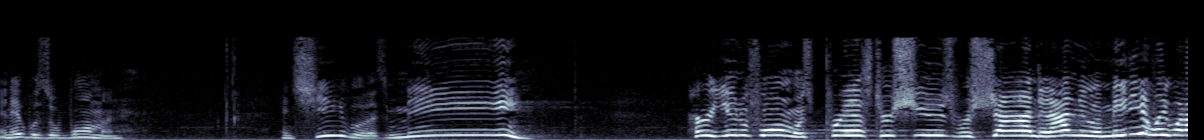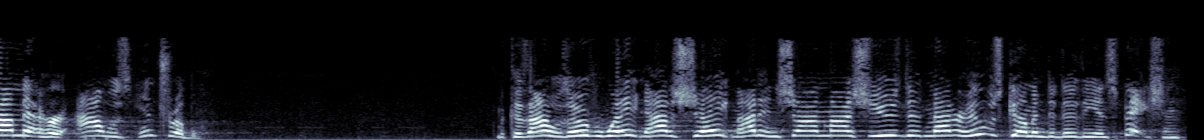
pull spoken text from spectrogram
And it was a woman. And she was mean. Her uniform was pressed, her shoes were shined, and I knew immediately when I met her I was in trouble. Because I was overweight and out of shape, and I didn't shine my shoes, didn't matter who was coming to do the inspection.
